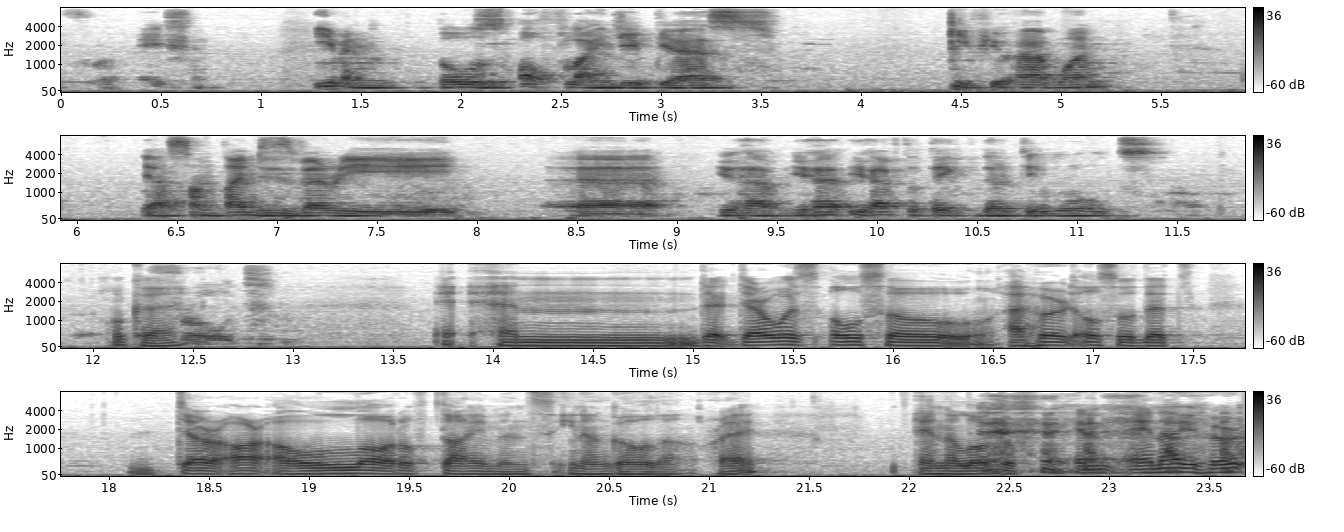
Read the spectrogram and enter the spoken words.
information. Even those offline GPS, if you have one, yeah, sometimes it's very. Uh, you have you have you have to take dirty roads, Okay. road. And there, there was also I heard also that there are a lot of diamonds in Angola, right? And a lot of and and I heard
